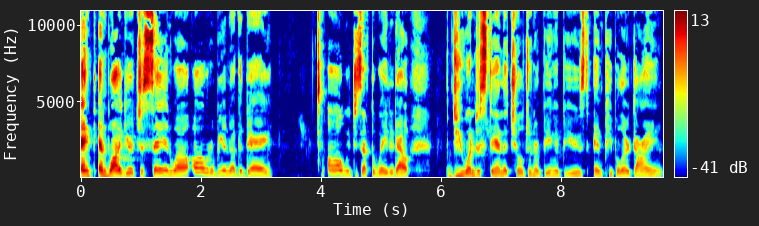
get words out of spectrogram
And and while you're just saying, well, oh, it'll be another day. Oh, we just have to wait it out. Do you understand that children are being abused and people are dying?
